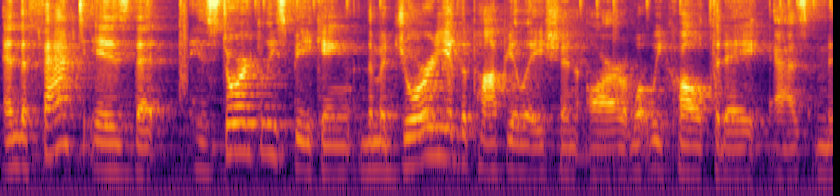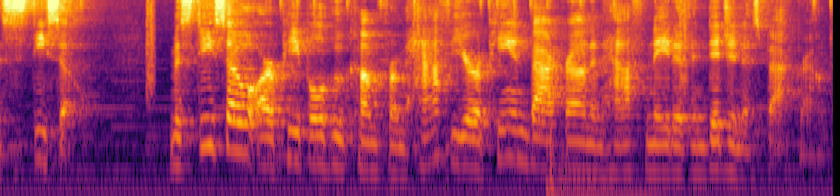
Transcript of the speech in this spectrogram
And the fact is that historically speaking, the majority of the population are what we call today as mestizo. Mestizo are people who come from half European background and half native indigenous background.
